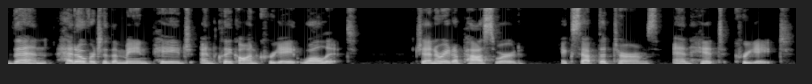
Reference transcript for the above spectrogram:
Then, head over to the main page and click on Create Wallet. Generate a password, accept the terms, and hit Create.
